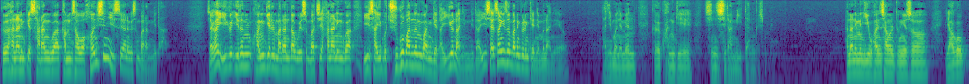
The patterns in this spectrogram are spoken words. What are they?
그 하나님께 사랑과 감사와 헌신이 있어야 하는 것을 말합니다. 제가 이, 이런 관계를 말한다고 해서 마치 하나님과 이 사이 뭐 주고받는 관계다. 이건 아닙니다. 이 세상에서 말하는 그런 개념은 아니에요. 단지 뭐냐면 그 관계에 진실함이 있다는 것입니다. 하나님은 이 환상을 통해서 야곱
